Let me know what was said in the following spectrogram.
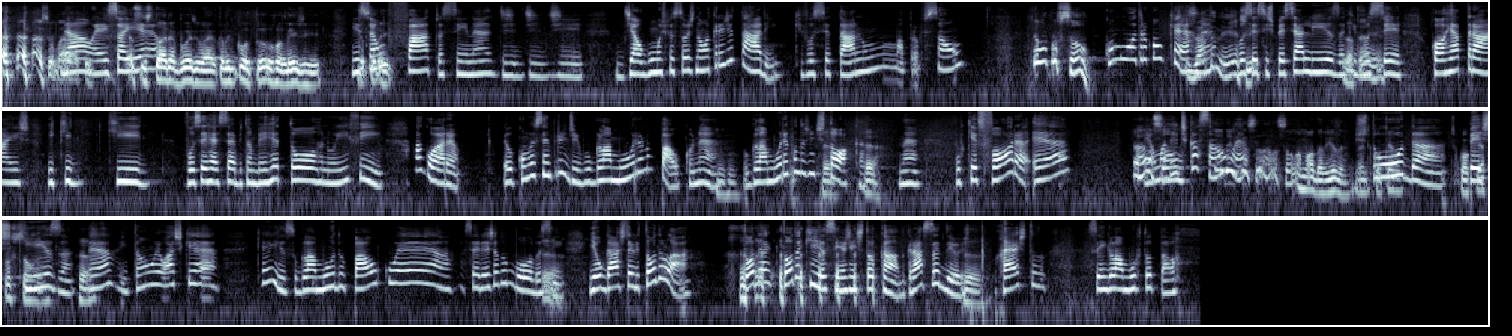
Acho barato. Não, é isso aí Essa é- história é boa demais. Quando ele contou o rolê de... Isso eu é um fato, assim, né? De, de, de, de algumas pessoas não acreditarem que você está numa profissão É uma profissão. como outra qualquer, Exatamente. né? Você se especializa, que Exatamente. você corre atrás e que, que você recebe também retorno, enfim. Agora, eu, como eu sempre digo, o glamour é no palco, né? Uhum. O glamour é quando a gente É, toca, é. né? Porque fora é É a É uma relação- dedicação, é é. uma dedicação, a relação normal da vida. né, de qualquer- estuda, de qualquer profissão, né? pesquisa. É. É. então eu acho que é que é isso. O glamour do palco é a cereja do bolo, assim. E eu gasto ele todo lá. Toda, todo aqui, assim, a gente tocando, graças a Deus. É. O resto sem glamour total.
